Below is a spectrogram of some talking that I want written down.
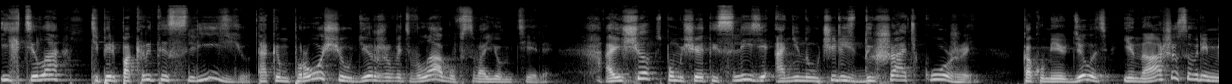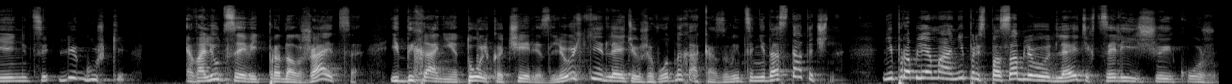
их тела теперь покрыты слизью, так им проще удерживать влагу в своем теле. А еще с помощью этой слизи они научились дышать кожей, как умеют делать и наши современницы лягушки. Эволюция ведь продолжается, и дыхание только через легкие для этих животных оказывается недостаточно. Не проблема, они приспосабливают для этих целей еще и кожу.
